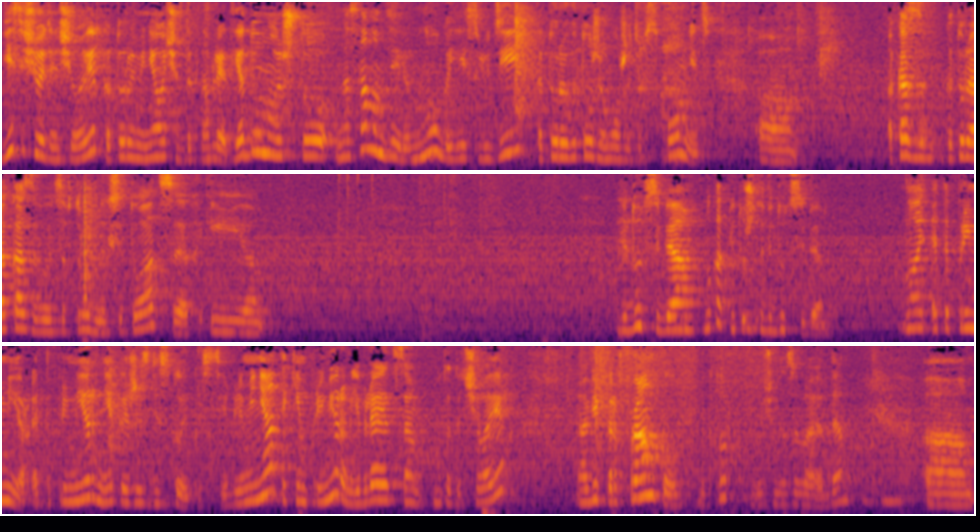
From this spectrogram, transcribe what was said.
Есть еще один человек, который меня очень вдохновляет. Я думаю, что на самом деле много есть людей, которые вы тоже можете вспомнить, а, которые оказываются в трудных ситуациях и ведут себя, ну как, не то, что ведут себя, но это пример, это пример некой жизнестойкости. Для меня таким примером является вот этот человек, э, Виктор Франкл, Виктор его очень называют, да? А,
